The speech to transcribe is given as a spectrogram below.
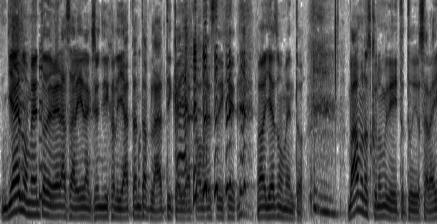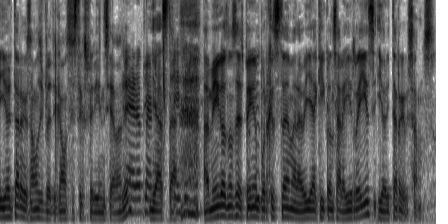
ya es momento de ver a Saraí en acción. Y híjole, ya tanta plática, ya todo esto. Dije, no, ya es momento. Vámonos con un videito tuyo, Saraí, y ahorita regresamos y platicamos esta experiencia, ¿vale? Claro, claro. Ya está. Sí. Amigos, no se despeguen porque esto está de maravilla aquí con Saraí Reyes y ahorita regresamos.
